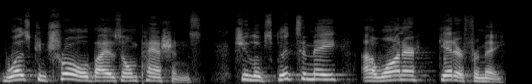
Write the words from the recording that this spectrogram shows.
was controlled by his own passions. She looks good to me. I want her. Get her for me.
